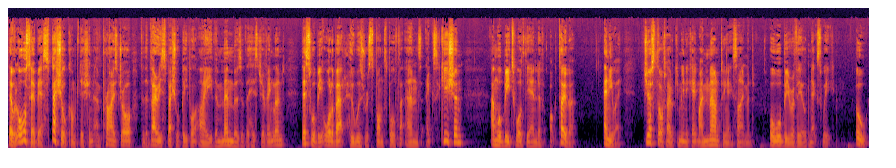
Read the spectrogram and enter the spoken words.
There will also be a special competition and prize draw for the very special people, i.e., the members of the History of England, this will be all about who was responsible for Anne's execution and will be towards the end of October. Anyway, just thought I would communicate my mounting excitement. All will be revealed next week. Oh,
